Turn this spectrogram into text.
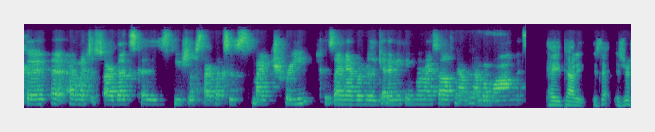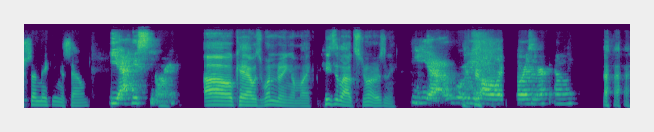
good that I went to Starbucks because usually Starbucks is my treat because I never really get anything for myself now that I'm a mom. It's- hey, Tati, is that is your son making a sound? Yeah, he's snoring. Oh, okay. I was wondering. I'm like, he's a loud snorer, isn't he? Yeah, we all are snores in our family.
